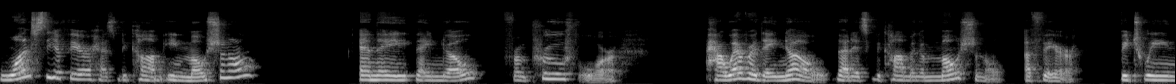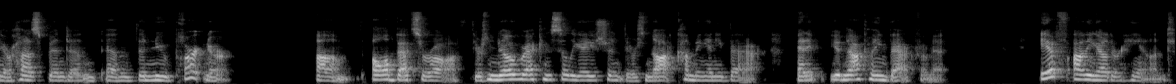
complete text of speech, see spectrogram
Once the affair has become emotional and they they know from proof or however they know that it's become an emotional affair between their husband and, and the new partner, um, all bets are off. There's no reconciliation. There's not coming any back, and it, you're not coming back from it. If, on the other hand,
